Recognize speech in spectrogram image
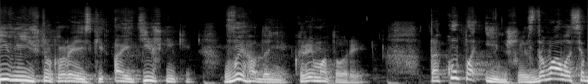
північнокорейські айтішники, вигадані крематорії та купа іншої, здавалося б,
